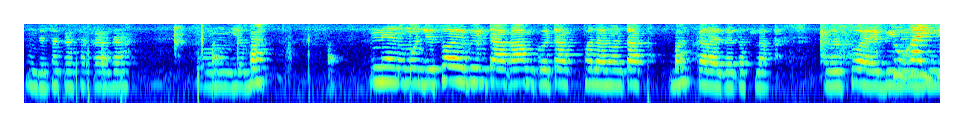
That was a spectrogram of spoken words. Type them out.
उद्या सकाळ सकाळ जा. म्हणलं भात नेणं म्हणली सोयाबीन टाक आमक टाक फलाना टाक भात करायचा तसला. तर सोयाबीन आणि-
